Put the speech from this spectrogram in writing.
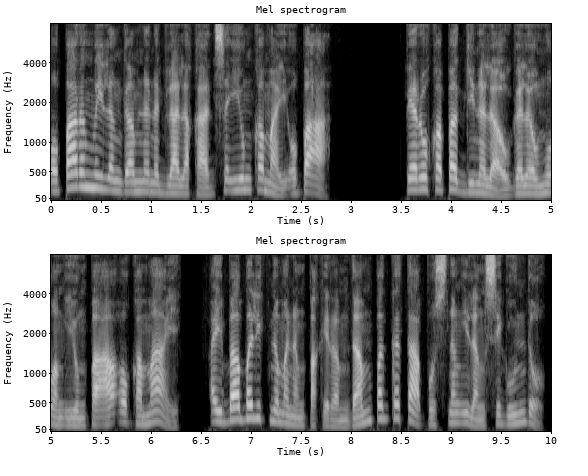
o parang may langgam na naglalakad sa iyong kamay o paa. Pero kapag ginalaw-galaw mo ang iyong paa o kamay, ay babalik naman ang pakiramdam pagkatapos ng ilang segundo.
